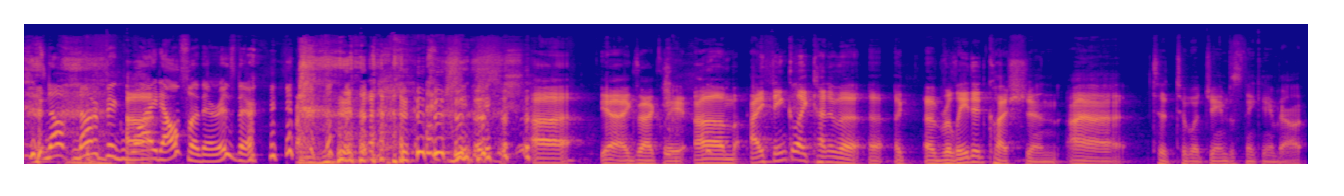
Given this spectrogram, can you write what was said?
it's not not a big uh, wide alpha there, is there? uh, yeah, exactly. Um, I think like kind of a, a, a related question uh, to to what James is thinking about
